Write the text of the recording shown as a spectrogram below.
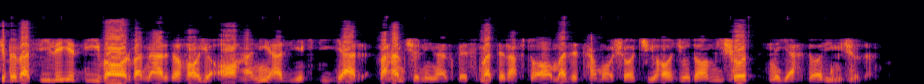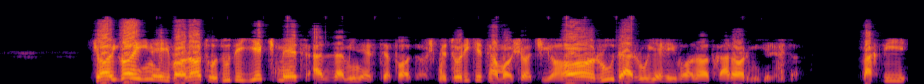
که به وسیله دیوار و نرده های آهنی از یکدیگر و همچنین از قسمت رفت و آمد تماشاچی ها جدا می‌شد نگهداری می شدند. جایگاه این حیوانات حدود یک متر از زمین ارتفاع داشت به طوری که تماشاچی ها رو در روی حیوانات قرار می گرفتند. وقتی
